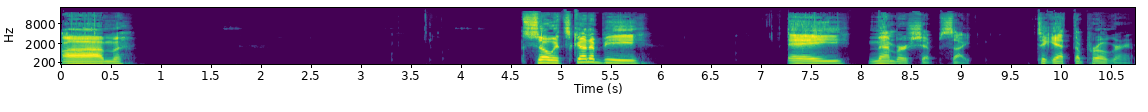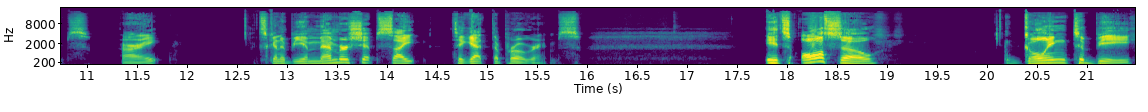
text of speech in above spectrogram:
Um so it's going to be a membership site to get the programs all right? It's going to be a membership site to get the programs it's also going to be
